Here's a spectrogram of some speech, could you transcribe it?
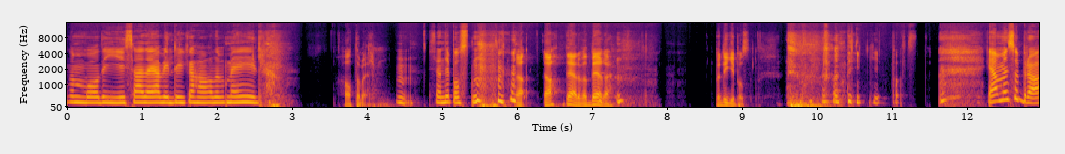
Nå må de gi seg det. Jeg vil ikke ha det på mail. Hater mail. Mm. Send det i posten. Ja, ja, det hadde vært bedre. På Digipost. Digipost. Ja, men så bra.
